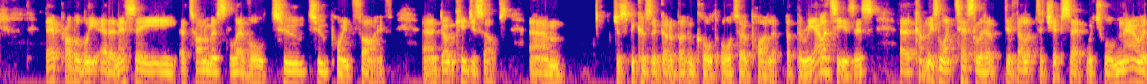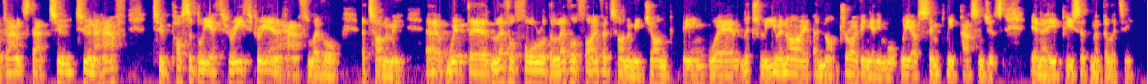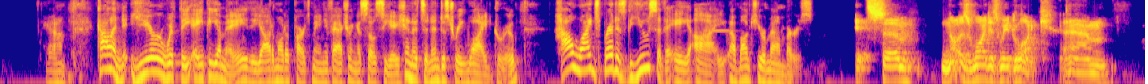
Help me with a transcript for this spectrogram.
they're probably at an SAE autonomous level 2, 2.5. Uh, don't kid yourselves. Um, just because they've got a button called autopilot. But the reality is, is uh, companies like Tesla have developed a chipset which will now advance that to two and a half to possibly a three, three and a half level autonomy. Uh, with the level four or the level five autonomy, John, being where literally you and I are not driving anymore. We are simply passengers in a piece of mobility. Yeah. Colin, you're with the APMA, the Automotive Parts Manufacturing Association. It's an industry wide group. How widespread is the use of AI amongst your members? It's um, not as wide as we'd like. Um,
